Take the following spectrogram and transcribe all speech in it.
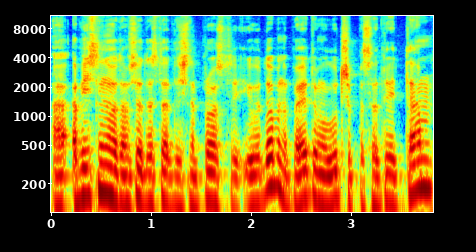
А объяснено там все достаточно просто и удобно, поэтому лучше посмотреть там.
